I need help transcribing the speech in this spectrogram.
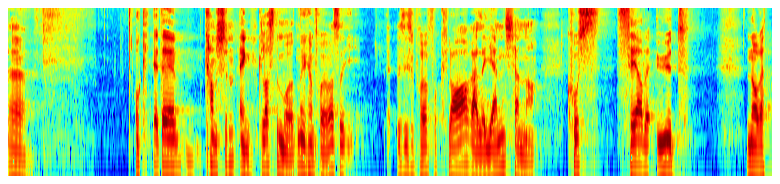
Eh, og det er kanskje den enkleste måten jeg kan prøve altså, Hvis jeg skal prøve å forklare eller gjenkjenne hvordan ser det ut når et,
